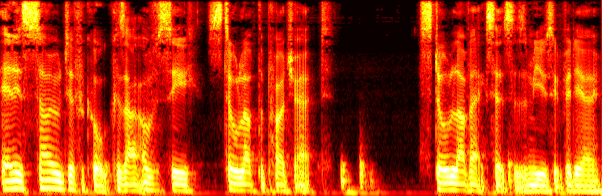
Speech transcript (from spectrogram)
it is so difficult because I obviously still love the project, still love Exits as a music video,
